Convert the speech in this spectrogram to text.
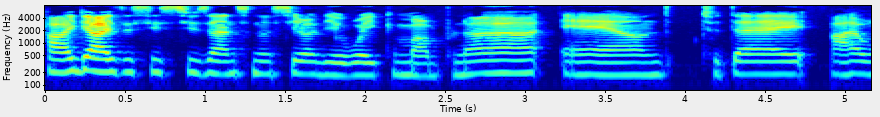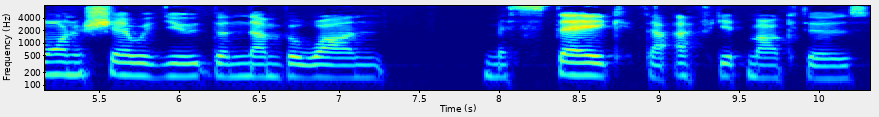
Hi guys, this is Susanne Snowsill, the Awakened Mumpreneur, and today I want to share with you the number one mistake that affiliate marketers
